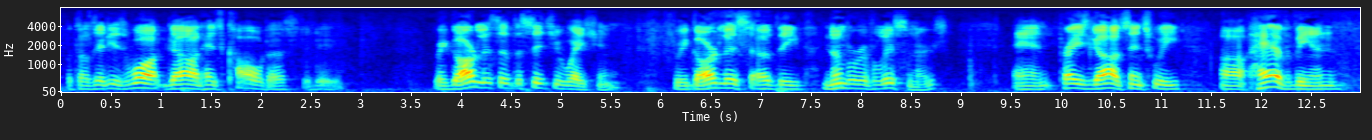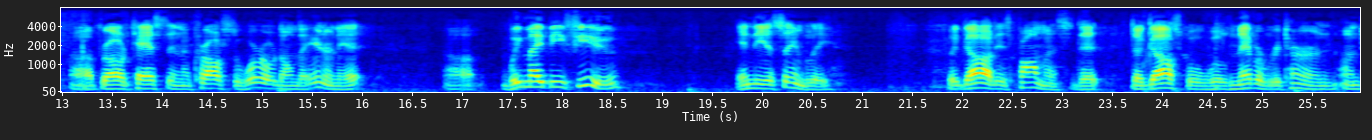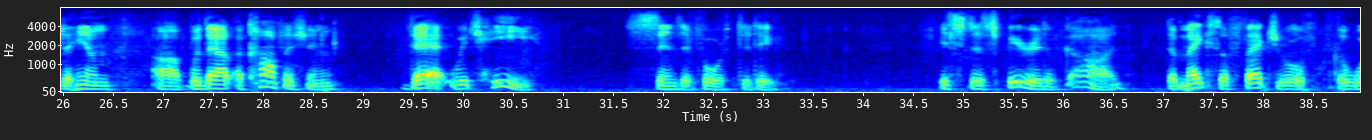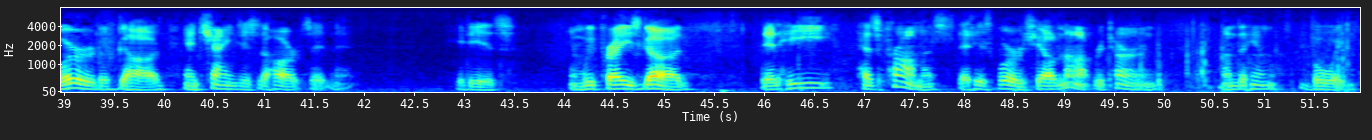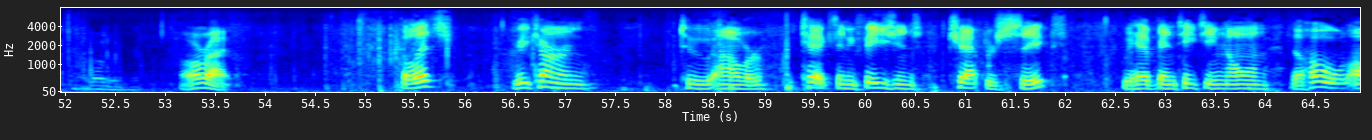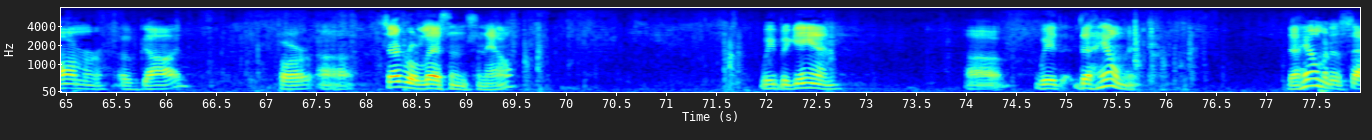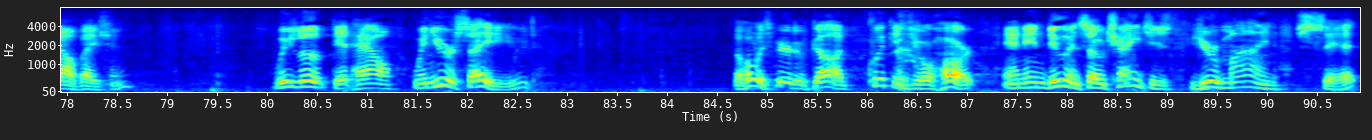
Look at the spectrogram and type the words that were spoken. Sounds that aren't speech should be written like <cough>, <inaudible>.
because it is what God has called us to do. Regardless of the situation, regardless of the number of listeners, and praise God, since we uh, have been uh, broadcasting across the world on the internet, uh, we may be few in the assembly, but God has promised that the gospel will never return unto Him uh, without accomplishing that which He sends it forth to do. It's the Spirit of God that makes effectual the Word of God and changes the hearts, isn't it? It is. And we praise God that He has promised that His Word shall not return unto Him void. All right. So let's return to our text in Ephesians chapter 6. We have been teaching on the whole armor of God for uh, several lessons now. We began uh, with the helmet, the helmet of salvation. We looked at how when you're saved, the Holy Spirit of God quickens your heart and in doing so changes your mindset,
